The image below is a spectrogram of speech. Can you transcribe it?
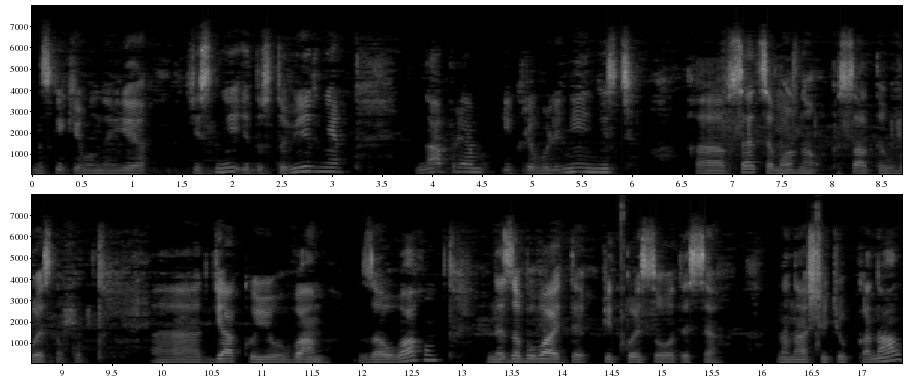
наскільки вони є тісні і достовірні, напрям і криволінійність. Е, Все це можна описати у висновку. Дякую вам за увагу. Не забувайте підписуватися на наш YouTube канал.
